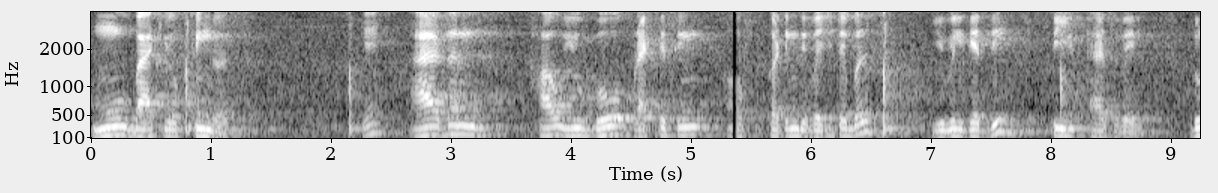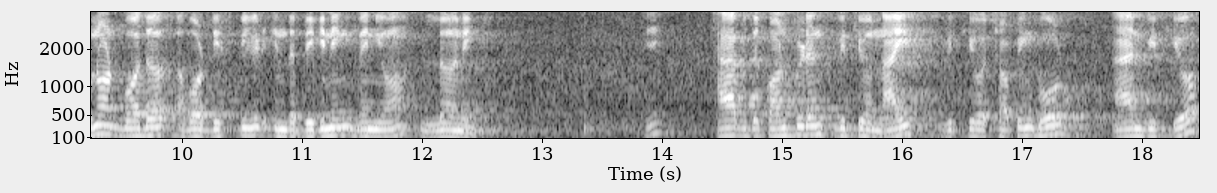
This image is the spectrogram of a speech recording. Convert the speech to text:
move back your fingers. Okay? As and how you go practicing of cutting the vegetables you will get the speed as well. Do not bother about the speed in the beginning when you are learning. Okay? Have the confidence with your knife with your chopping board and with your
